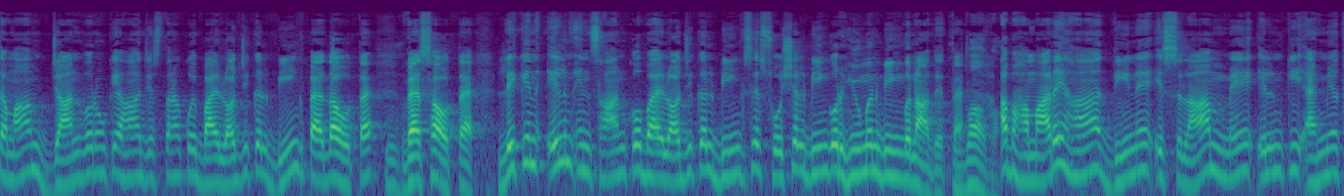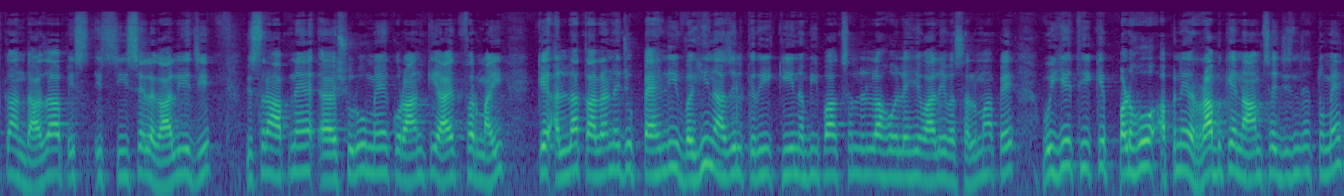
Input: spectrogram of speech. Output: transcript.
तमाम जानवरों के यहाँ जिस तरह कोई बायोलॉजिकल बीइंग पैदा होता है हम्म। वैसा होता है। लेकिन इल्म इंसान को बायोलॉजिकल बीइंग से सोशल बीइंग और ह्यूमन बीइंग बना देता है। वाँ वाँ। अब हमारे यहाँ दीन इस्लाम में इल्म की अहमियत का अंदाज़ा आप इस इस चीज़ से लगा लीजिए। जिस तरह आपने शुरू में कुरान की आयत फरमाई कि अल्लाह ताला ने जो पहली वही नाजिल करी की नबी पाक सल्लल्लाहु अलैहि वसल्लम पे वो ये थी कि पढ़ो अपने रब के नाम से जिसने तुम्हें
